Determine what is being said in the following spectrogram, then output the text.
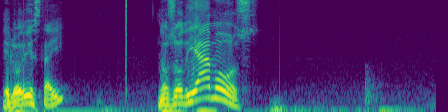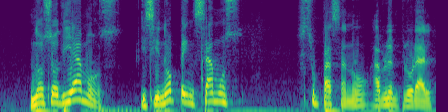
El odio está ahí. Nos odiamos. Nos odiamos. Y si no pensamos, eso pasa, ¿no? Hablo en plural.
